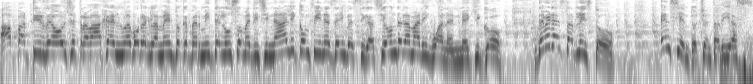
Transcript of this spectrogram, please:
A partir de hoy se trabaja el nuevo reglamento que permite el uso medicinal y con fines de investigación de la marihuana en México. Deberá estar listo en 180 días.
